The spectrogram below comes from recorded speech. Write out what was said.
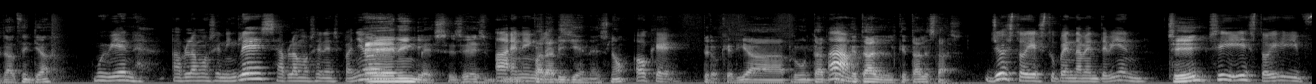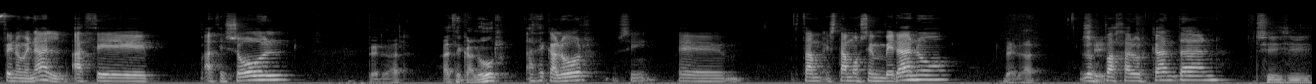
¿Qué tal, Cintia? Muy bien. Hablamos en inglés, hablamos en español. En inglés, es, es Ah, en para beginners, ¿no? Ok. Pero quería preguntarte, Ah. ¿qué tal, qué tal estás? Yo estoy estupendamente bien. ¿Sí? Sí, estoy fenomenal. Hace, hace sol, ¿Verdad? ¿Hace calor? hace calor, sí. Eh, estam- estamos en verano, ¿Verdad? los sí. pájaros cantan. Sí, sí.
